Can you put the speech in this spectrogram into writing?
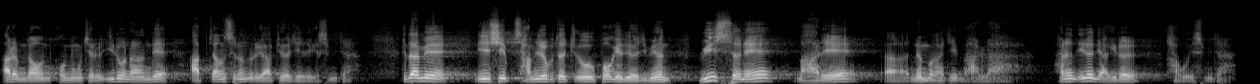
아름다운 공동체를 이루어나는데 앞장서는 우리가 되어져야 되겠습니다. 그 다음에 23절부터 쭉 보게 되어지면 윗선의 말에 아, 넘어가지 말라 하는 이런 이야기를 하고 있습니다.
